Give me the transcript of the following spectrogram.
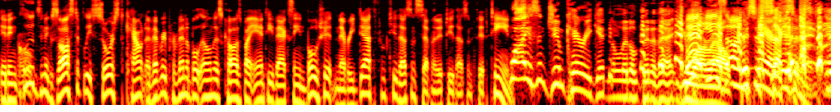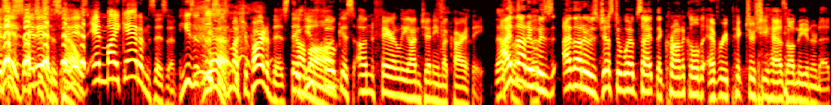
It includes an exhaustively sourced count of every preventable illness caused by anti vaccine bullshit and every death from 2007 to 2015. Why isn't Jim Carrey getting a little bit of that URL? That is unfair, this is sexist. isn't it? It This is. It is. It is. And Mike Adams isn't. He's at least Yeah. as much a part of this. They Come do on. focus unfairly on Jenny McCarthy. That's I un- thought it was. I thought it was just a website that chronicled every picture she has on the internet.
